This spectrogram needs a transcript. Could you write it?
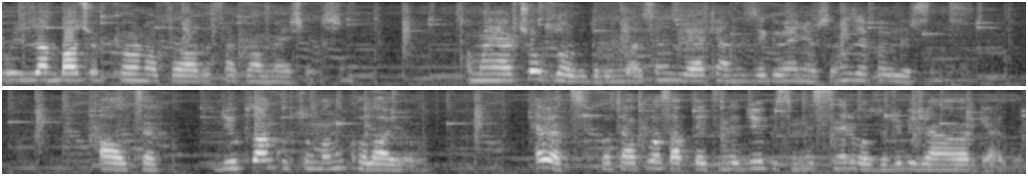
Bu yüzden daha çok kör noktalarda saklanmaya çalışın. Ama eğer çok zor bir durumdaysanız veya kendinize güveniyorsanız yapabilirsiniz. 6. Dupe'dan kurtulmanın kolay yolu. Evet, Hotel Plus update'inde Dupe isimli sinir bozucu bir canavar geldi.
